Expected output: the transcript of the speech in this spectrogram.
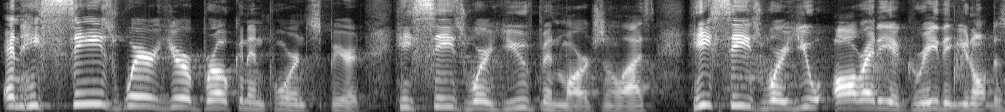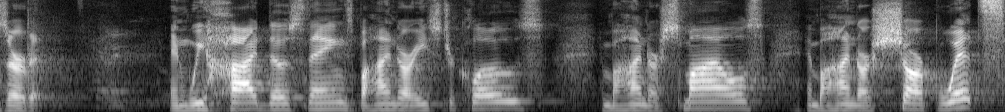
And he sees where you're broken and poor in spirit. He sees where you've been marginalized. He sees where you already agree that you don't deserve it. And we hide those things behind our Easter clothes and behind our smiles and behind our sharp wits.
